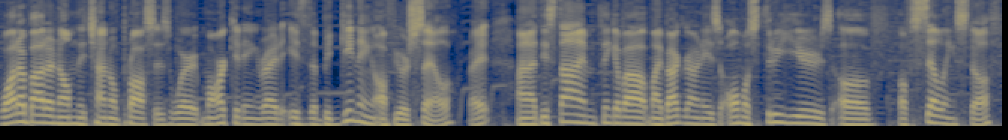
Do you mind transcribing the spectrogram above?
what about an omni-channel process where marketing right is the beginning of your sale right and at this time think about my background is almost three years of of selling stuff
